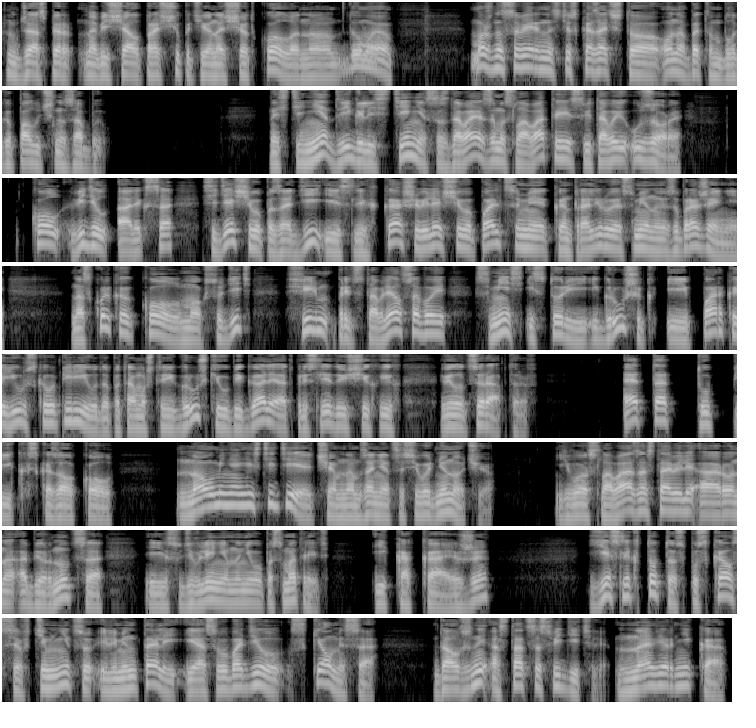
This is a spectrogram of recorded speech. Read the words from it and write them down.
Джаспер обещал прощупать ее насчет Колла, но, думаю, можно с уверенностью сказать, что он об этом благополучно забыл. На стене двигались тени, создавая замысловатые световые узоры. Кол видел Алекса, сидящего позади и слегка шевелящего пальцами, контролируя смену изображений. Насколько Кол мог судить, фильм представлял собой смесь истории игрушек и парка юрского периода, потому что игрушки убегали от преследующих их велоцирапторов. «Это тупик», — сказал Кол. «Но у меня есть идея, чем нам заняться сегодня ночью». Его слова заставили Аарона обернуться и с удивлением на него посмотреть. «И какая же?» Если кто-то спускался в темницу элементалей и освободил Скелмиса, должны остаться свидетели. Наверняка.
